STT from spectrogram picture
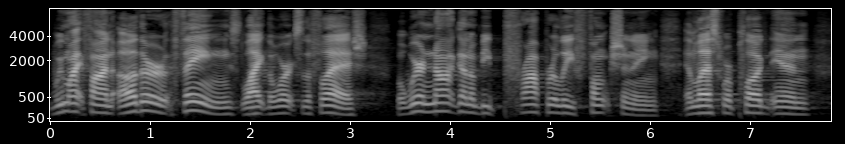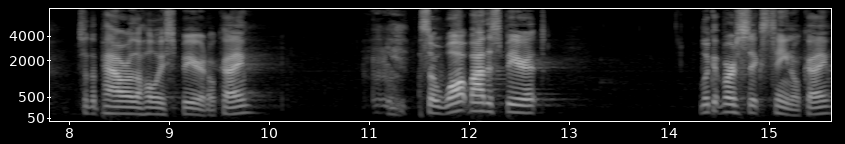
We might find other things like the works of the flesh but we're not going to be properly functioning unless we're plugged in to the power of the Holy Spirit, okay? so walk by the Spirit. Look at verse 16, okay?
